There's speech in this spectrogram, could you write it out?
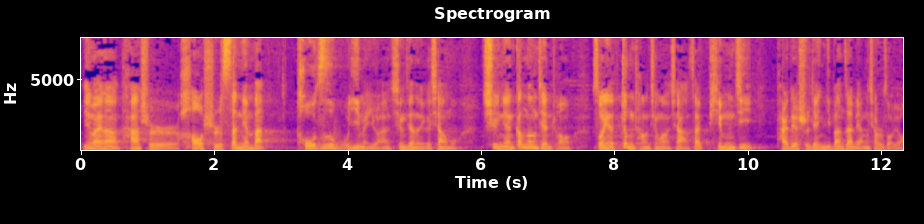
因为呢，它是耗时三年半，投资五亿美元兴建的一个项目，去年刚刚建成，所以呢，正常情况下，在平季排队时间一般在两个小时左右。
